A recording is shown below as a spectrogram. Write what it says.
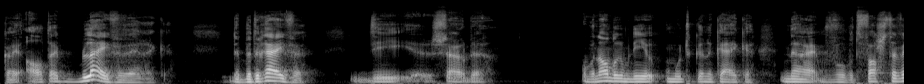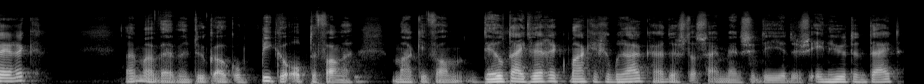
Kan je altijd blijven werken. De bedrijven die uh, zouden op een andere manier moeten kunnen kijken naar bijvoorbeeld vaste werk. Maar we hebben natuurlijk ook om pieken op te vangen, maak je van deeltijdwerk maak je gebruik. Dus dat zijn mensen die je dus inhuurt een tijd.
